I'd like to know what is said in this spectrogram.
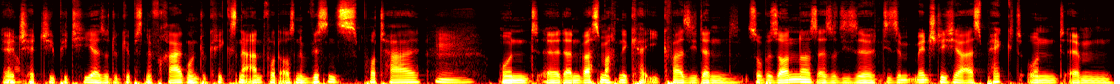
äh, ja. ChatGPT. Also du gibst eine Frage und du kriegst eine Antwort aus einem Wissensportal. Hm. Und äh, dann, was macht eine KI quasi dann so besonders? Also diese, diese menschliche Aspekt und ähm,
